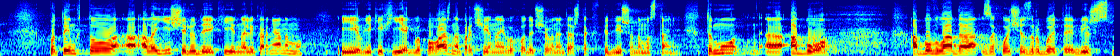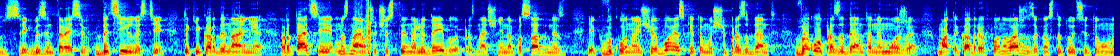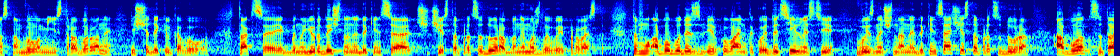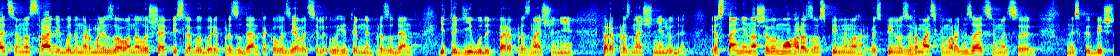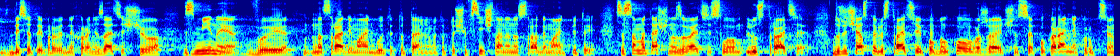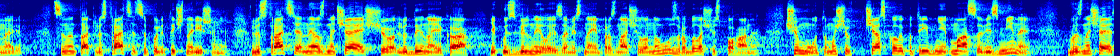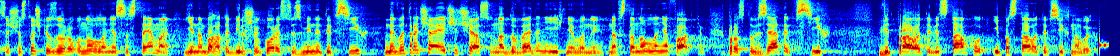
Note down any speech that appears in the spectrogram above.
По тим, хто але є ще люди, які на лікарняному, і в яких є якби поважна причина, і виходить, що вони теж так в підвішеному стані. Тому або або влада захоче зробити більш якби з інтересів доцільності такі кардинальні ротації. Ми знаємо, що частина людей були призначені на посади не як виконуючі обов'язки, тому що президент ВО президента не може мати кадрових повноважень за конституцією, тому в нас там ВО міністра оборони і ще декілька ВО. Так, це якби ну юридично не до кінця чиста процедура, бо неможливо її провести. Тому або буде з міркувань такої доцільності визначена не до кінця чиста процедура, або ситуація в Нацраді буде нормалізована лише після виборів президента, коли з'явиться легітимний президент, і тоді будуть перепризначені, перепризначені люди. І останнє наша вимога разом спільними спільно з громадськими організаціями, це низка більше 10 провідних організацій, що зміни в Нацраді мають бути тотальними, тобто, що всі члени Нацради мають піти. Це саме те, що називається словом люстрація. Дуже часто люстрацією помилково вважають, що це покарання корупціонерів. Це не так. Люстрація це політичне рішення. Люстрація не означає, що людина, яка яку звільнила і замість неї призначила нову, зробила щось погане. Чому? Тому що в час, коли потрібні масові зміни, визначається, що з точки зору оновлення системи є набагато більшою користю змінити всіх, не витрачаючи часу на доведення їхньої вини, на встановлення фактів, просто взяти всіх, відправити відставку і поставити всіх нових.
